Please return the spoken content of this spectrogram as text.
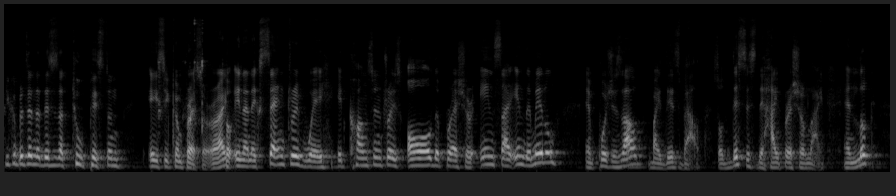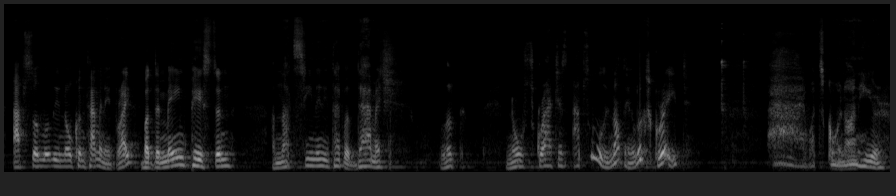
You can pretend that this is a two piston AC compressor, right? So in an eccentric way, it concentrates all the pressure inside in the middle and pushes out by this valve. So this is the high pressure line. And look, absolutely no contaminant, right? But the main piston, I'm not seeing any type of damage. Look, no scratches, absolutely nothing. It looks great. What's going on here?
